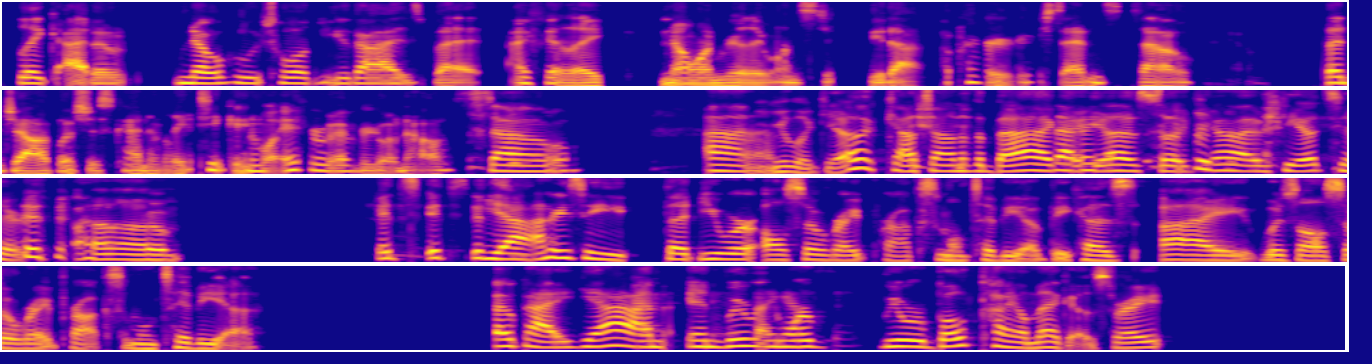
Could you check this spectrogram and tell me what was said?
like I don't know who told you guys, but I feel like no one really wants to be that person. So yeah. the job was just kind of like taken away from everyone else. So um, You're like, yeah, cat's out of the bag. I guess. Like, yeah, I have cancer. Um, it's it's it's yeah. crazy that you were also right proximal tibia because I was also right proximal tibia. Okay, yeah, and and we were, were we were both chi omegas, right?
